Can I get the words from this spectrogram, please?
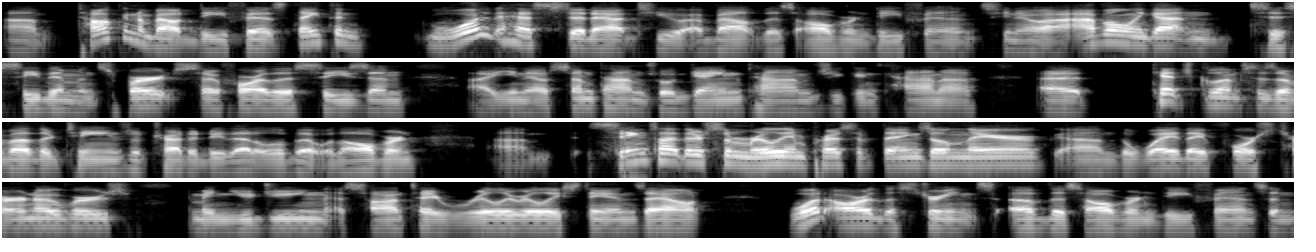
Um, talking about defense, Nathan, what has stood out to you about this Auburn defense? You know, I've only gotten to see them in spurts so far this season. Uh, you know, sometimes with game times, you can kind of uh, catch glimpses of other teams. We'll try to do that a little bit with Auburn. Um, seems like there's some really impressive things on there. Um, the way they force turnovers. I mean, Eugene Asante really, really stands out what are the strengths of this Auburn defense, and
